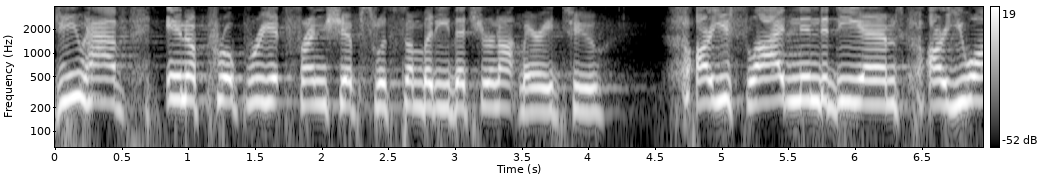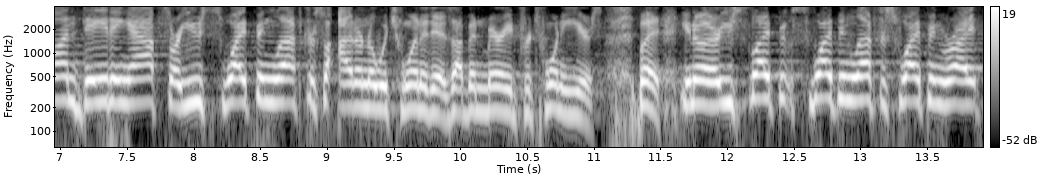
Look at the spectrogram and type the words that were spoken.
Do you have inappropriate friendships with somebody that you're not married to? Are you sliding into DMs? Are you on dating apps? Are you swiping left or so? I don't know which one it is. I've been married for 20 years. But, you know, are you swiping, swiping left or swiping right?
